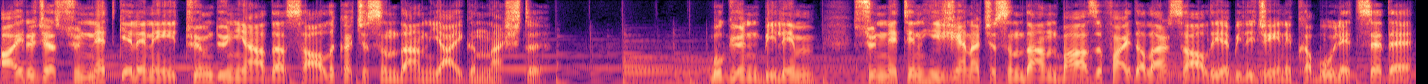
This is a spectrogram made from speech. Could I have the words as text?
Ayrıca sünnet geleneği tüm dünyada sağlık açısından yaygınlaştı. Bugün bilim, sünnetin hijyen açısından bazı faydalar sağlayabileceğini kabul etse de,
